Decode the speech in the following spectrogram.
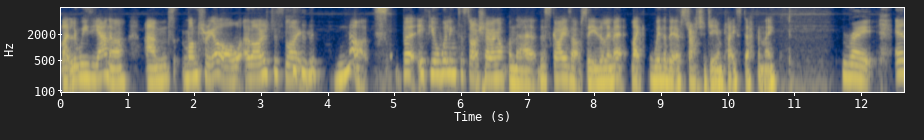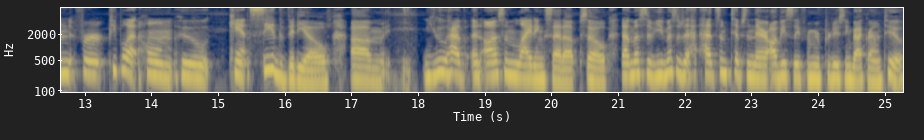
like Louisiana and Montreal. And I was just like, nuts. But if you're willing to start showing up on there, the sky is absolutely the limit, like with a bit of strategy in place, definitely. Right. And for people at home who can't see the video, um, you have an awesome lighting setup. So that must have you must have had some tips in there, obviously from your producing background too.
